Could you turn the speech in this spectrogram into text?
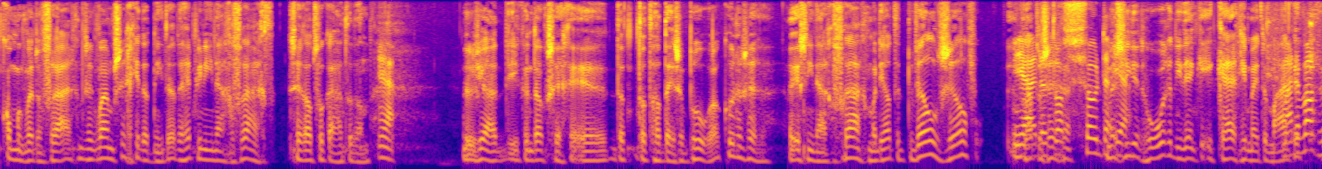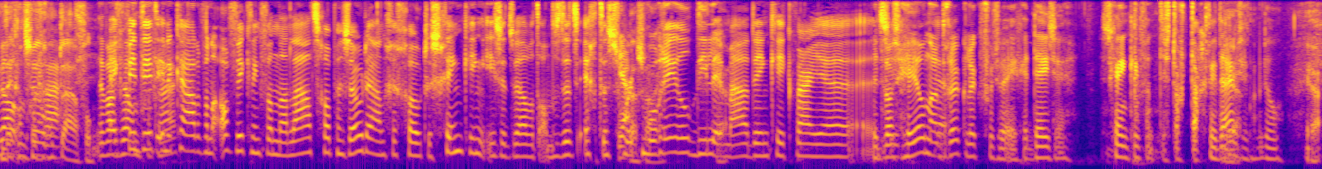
kom ik met een vraag en dan zeg ik, waarom zeg je dat niet? Daar heb je niet naar gevraagd, zeggen advocaten dan. Ja. Dus ja, je kunt ook zeggen, eh, dat, dat had deze broer ook kunnen zeggen. Er is niet naar gevraagd, maar die had het wel zelf... Ja, dat zeggen, was zo Mensen ja. die dit horen, die denken, ik krijg hiermee te maken. Maar er was wel Leg het zelf op tafel. Er was Ik vind dit in het gevraagd. kader van de afwikkeling van nalatenschap en zodanige grote schenking is het wel wat anders. Dat is echt een soort moreel dilemma, denk ik, waar je. eh, Het was heel Ja. nadrukkelijk verzwegen, deze schenking van... Het is toch 80.000, ik bedoel. Ja.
